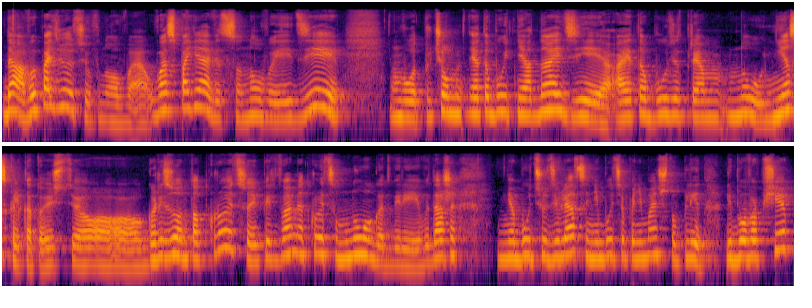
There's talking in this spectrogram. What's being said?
Да, вы пойдете в новое, у вас появятся новые идеи, вот, причем это будет не одна идея, а это будет прям, ну, несколько, то есть э, горизонт откроется, и перед вами откроется много дверей. Вы даже будете удивляться, не будете понимать, что, блин, либо вообще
